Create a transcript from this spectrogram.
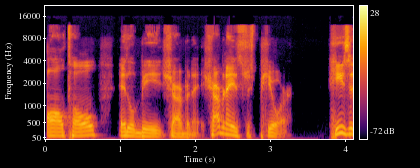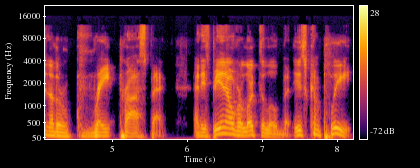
all told, it'll be Charbonnet. Charbonnet is just pure. He's another great prospect and he's being overlooked a little bit. He's complete.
